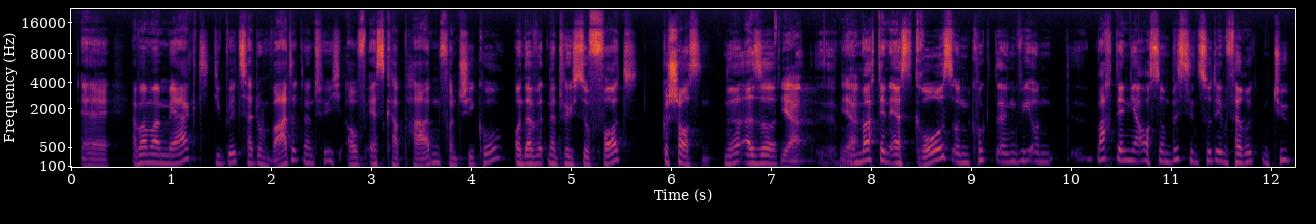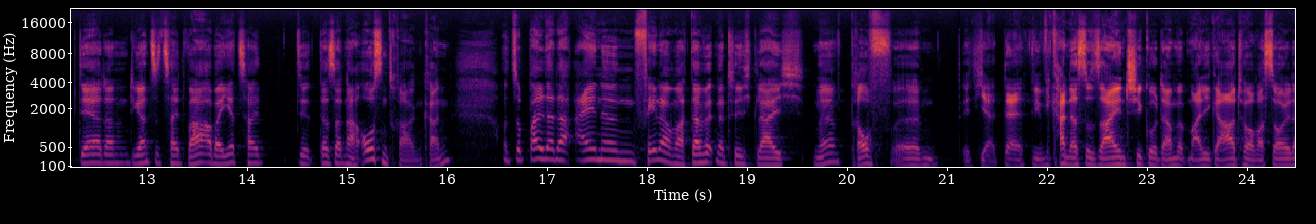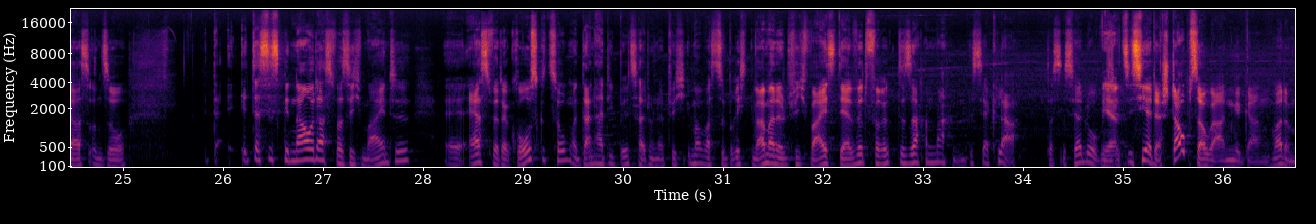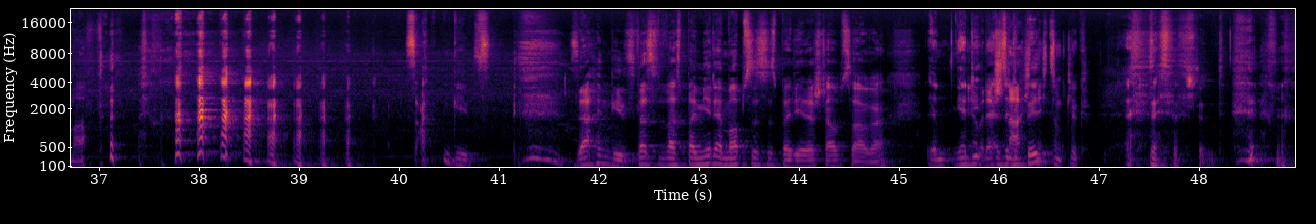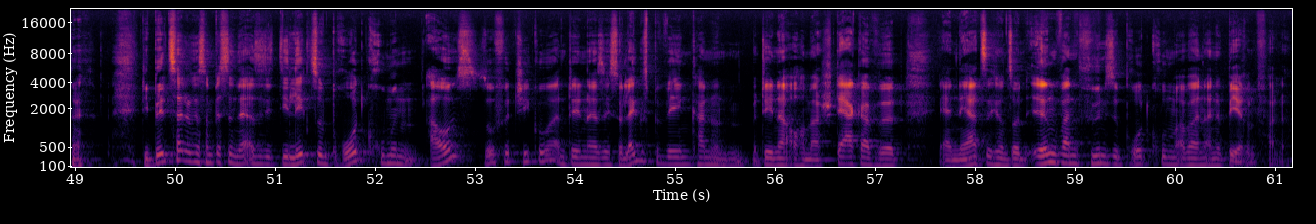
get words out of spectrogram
Äh, aber man merkt, die Bildzeitung wartet natürlich auf Eskapaden von Chico und da wird natürlich sofort geschossen. Ne? Also ja, man ja. macht den erst groß und guckt irgendwie und macht den ja auch so ein bisschen zu dem verrückten Typ, der dann die ganze Zeit war, aber jetzt halt, dass er nach außen tragen kann. Und sobald er da einen Fehler macht, da wird natürlich gleich ne, drauf ähm, ja, der, wie, wie, kann das so sein, Chico da mit dem Alligator, was soll das und so. Das ist genau das, was ich meinte. Äh, erst wird er großgezogen und dann hat die Bildzeitung natürlich immer was zu berichten, weil man natürlich weiß, der wird verrückte Sachen machen. Ist ja klar. Das ist ja logisch. Ja. Jetzt ist hier der Staubsauger angegangen. Warte mal. Sachen gibt's. Sachen gibt's. Was, was bei mir der Mops ist, ist bei dir der Staubsauger. Ähm, ja, die, ja, aber der also schnarcht Bild, nicht zum Glück. das stimmt. Die Bildzeitung ist ein bisschen, ne, also die, die, legt so Brotkrumen aus, so für Chico, an denen er sich so längs bewegen kann und mit denen er auch immer stärker wird. Er nährt sich und so. Und irgendwann führen diese Brotkrumen aber in eine Bärenfalle.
